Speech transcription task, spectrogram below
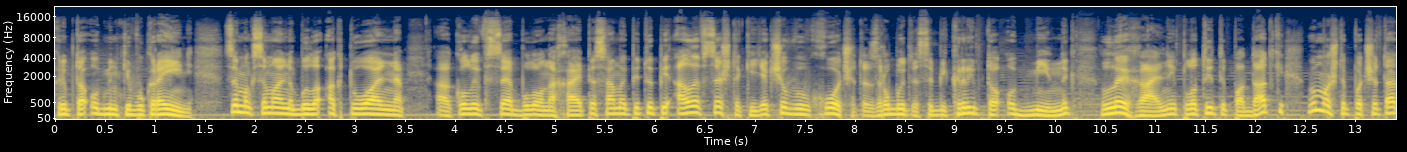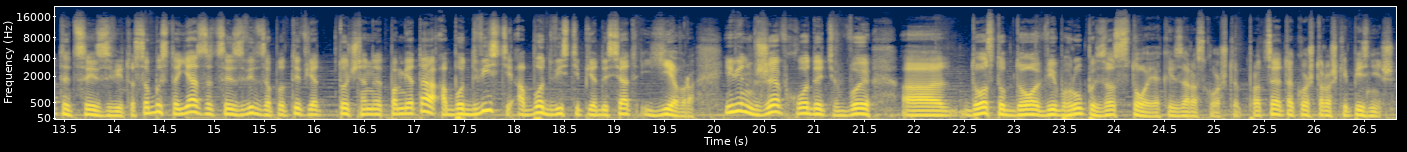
криптообмінки в Україні. Це максимально було актуальне, а, коли все було на хайпі, саме P2P, але все ж таки, якщо ви хочете зробити собі криптообмінник легальний, платити податки, ви можете почитати цей звіт. Особисто я за цей звіт заплатив, я точно не пам'ятаю, або 200, або 250 євро. І він вже входить в е, доступ до віп-групи за 100, який зараз коштує. Про це також трошки пізніше.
